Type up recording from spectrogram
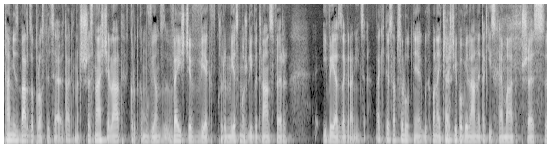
tam jest bardzo prosty cel. Tak? Znaczy 16 lat, krótko mówiąc, wejście w wiek, w którym jest możliwy transfer i wyjazd za granicę. Tak? I to jest absolutnie jakby chyba najczęściej powielany taki schemat przez e,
